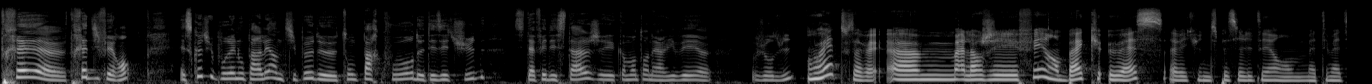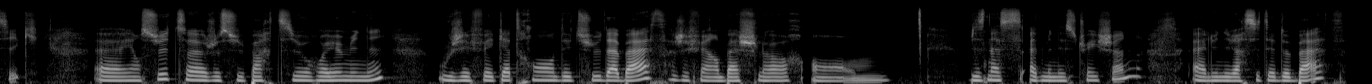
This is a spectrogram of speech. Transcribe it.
très, euh, très différent. Est-ce que tu pourrais nous parler un petit peu de ton parcours, de tes études, si tu as fait des stages et comment tu en es arrivée aujourd'hui? Oui, tout à fait. Alors j'ai fait un bac ES avec une spécialité en mathématiques. Et ensuite, je suis partie au Royaume-Uni où j'ai fait 4 ans d'études à Bath. J'ai fait un bachelor en Business Administration à l'université de Bath.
